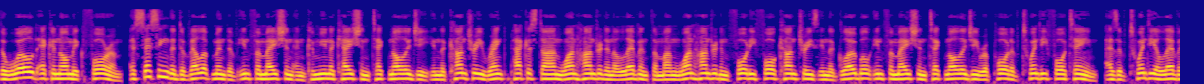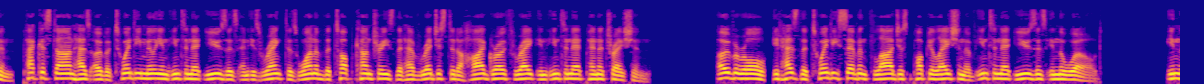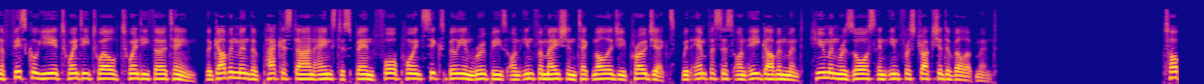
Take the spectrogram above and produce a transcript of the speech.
The World Economic Forum, assessing the development of information and communication technology in the country ranked Pakistan 111th among 144 countries in the Global Information Technology Report of 2014. As of 2011, Pakistan has over 20 million Internet users and is ranked as one of the top countries that have registered a high growth rate in Internet penetration. Overall, it has the 27th largest population of Internet users in the world. In the fiscal year 2012-2013, the government of Pakistan aims to spend 4.6 billion rupees on information technology projects, with emphasis on e-government, human resource and infrastructure development.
